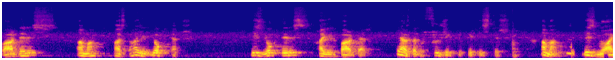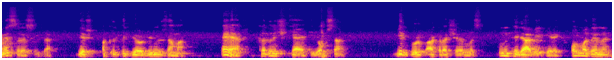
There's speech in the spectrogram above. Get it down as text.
var deriz ama hasta hayır yok der. Biz yok deriz, hayır var der. Biraz da bu subjektif bir histir. Ama biz muayene sırasında bir akıntı gördüğümüz zaman eğer kadın şikayeti yoksa bir grup arkadaşlarımız bunun tedaviye gerek olmadığını,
